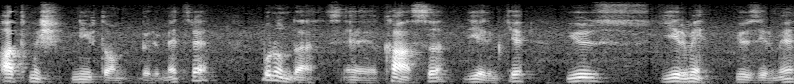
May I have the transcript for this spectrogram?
60 Newton bölü metre. Bunun da e, K'sı diyelim ki 120 120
